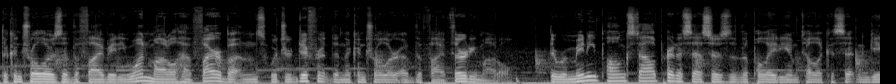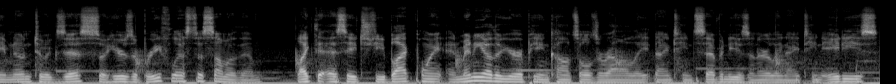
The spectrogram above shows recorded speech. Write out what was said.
The controllers of the 581 model have fire buttons, which are different than the controller of the 530 model. There were many Pong style predecessors of the Palladium Tele-Cassetten game known to exist, so here's a brief list of some of them. Like the SHG Blackpoint and many other European consoles around the late 1970s and early 1980s,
